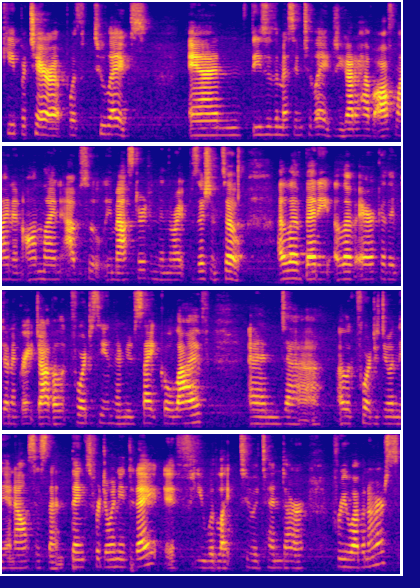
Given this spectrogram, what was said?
keep a chair up with two legs. And these are the missing two legs. You got to have offline and online absolutely mastered and in the right position. So I love Betty. I love Erica. They've done a great job. I look forward to seeing their new site go live. And uh, I look forward to doing the analysis then. Thanks for joining today. If you would like to attend our free webinars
